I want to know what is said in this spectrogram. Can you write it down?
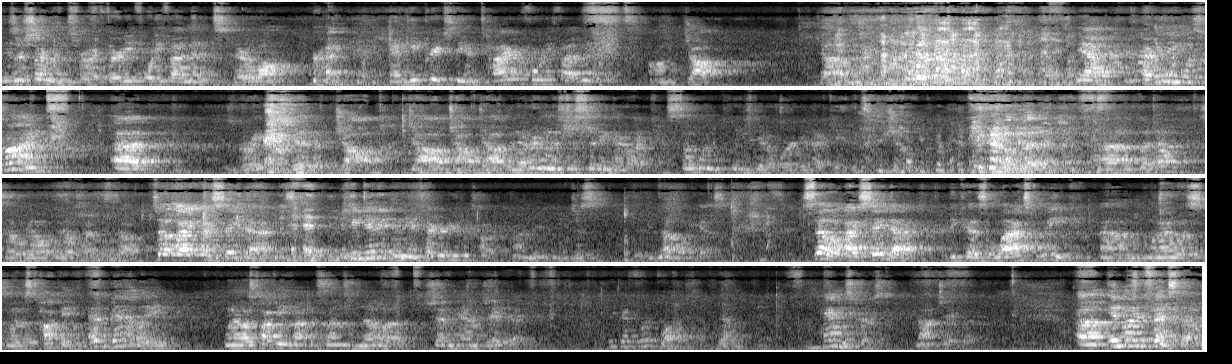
These are sermons for like 30, 45 minutes. They're long, right? And he preached the entire 45 minutes on the job. Um, yeah, everything was fine. Uh, it was great, good, job job, job, job, and everyone is just sitting there like, can someone please get a word to that kid? It's a job. you know, but, uh, but no, so we all, we all have this job. So I, I say that. He did it in the integrity of his heart. I mean, he just didn't know, I guess. So I say that because last week, um, when I was when I was talking, evidently, when I was talking about the sons of Noah, Shem, Ham, and Japheth, think I flip-flopped them. Ham was cursed, not Japheth. Um, in my defense, though,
